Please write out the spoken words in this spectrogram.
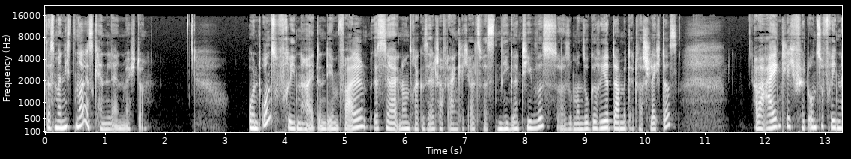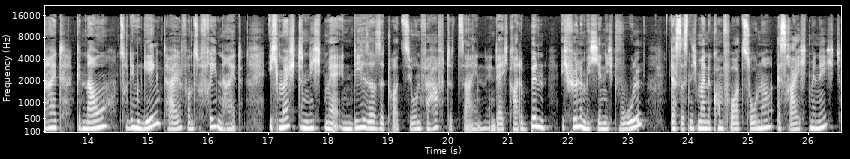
dass man nichts Neues kennenlernen möchte. Und Unzufriedenheit in dem Fall ist ja in unserer Gesellschaft eigentlich als was Negatives, also man suggeriert damit etwas Schlechtes. Aber eigentlich führt Unzufriedenheit genau zu dem Gegenteil von Zufriedenheit. Ich möchte nicht mehr in dieser Situation verhaftet sein, in der ich gerade bin. Ich fühle mich hier nicht wohl. Das ist nicht meine Komfortzone. Es reicht mir nicht.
